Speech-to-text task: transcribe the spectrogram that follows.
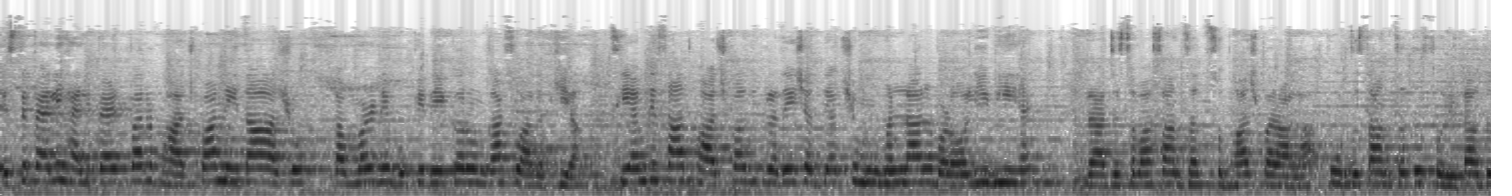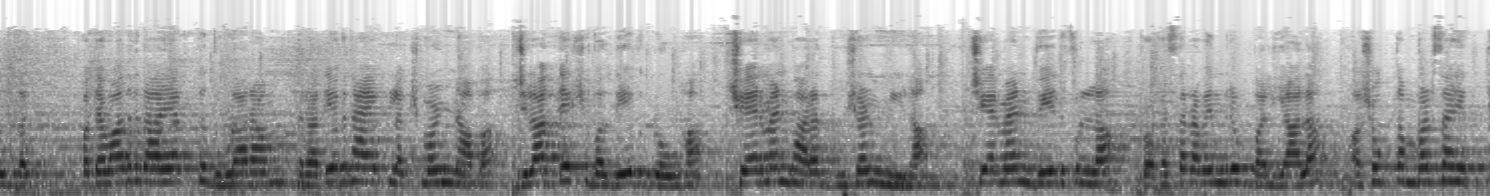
इससे पहले हेलीपैड पर भाजपा नेता अशोक तंवर ने बुके देकर उनका स्वागत किया। सीएम के साथ भाजपा के प्रदेश अध्यक्ष मोहनलाल बड़ौली भी हैं। राज्यसभा सांसद सुभाष बराला, पूर्व सांसद सुनीता दुग्गल फतेहाबाद विधायक धूड़ाराम रतिया विधायक लक्ष्मण नापा जिलाध्यक्ष Baldev Groha chairman Bharat Bhushan Meena, chairman Ved Phulla, professor Ravindra Baliyala, Ashok Tambar सहित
